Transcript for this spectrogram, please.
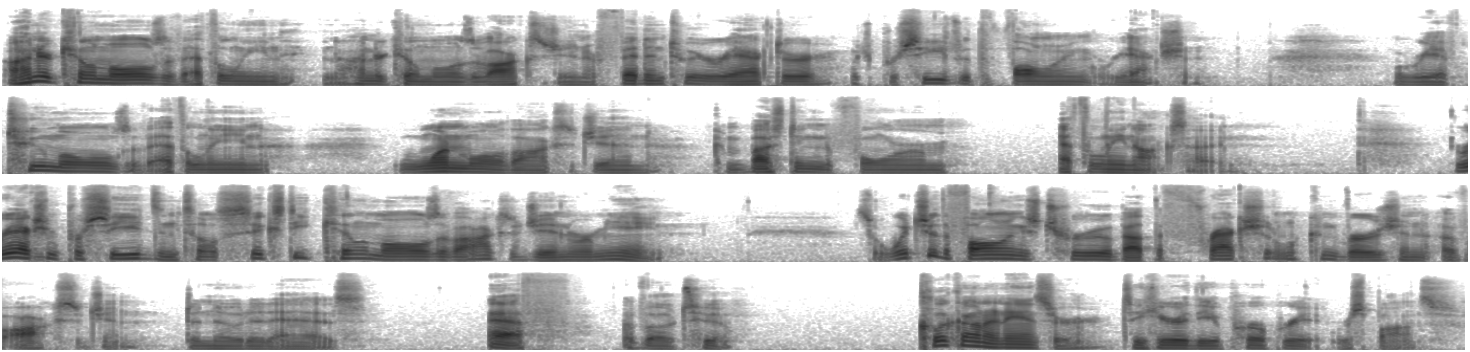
100 kilomoles of ethylene and 100 kilomoles of oxygen are fed into a reactor which proceeds with the following reaction. Where we have 2 moles of ethylene, 1 mole of oxygen, combusting to form ethylene oxide. The reaction proceeds until 60 kilomoles of oxygen remain. So which of the following is true about the fractional conversion of oxygen, denoted as F of O2? Click on an answer to hear the appropriate response.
